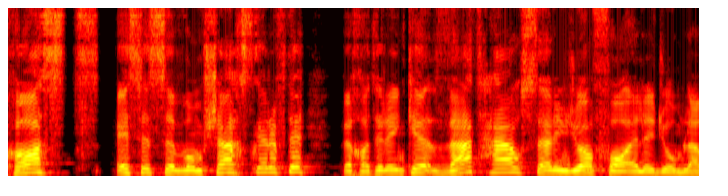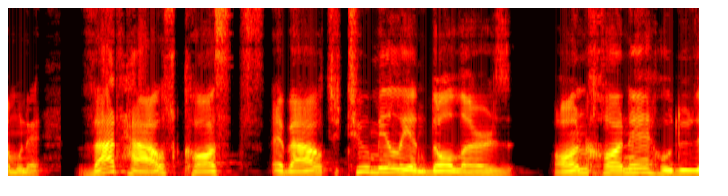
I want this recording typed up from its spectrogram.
costs s سوم شخص گرفته به خاطر اینکه that house در اینجا فاعل جملمونه that house costs about 2 million dollars آن خانه حدود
